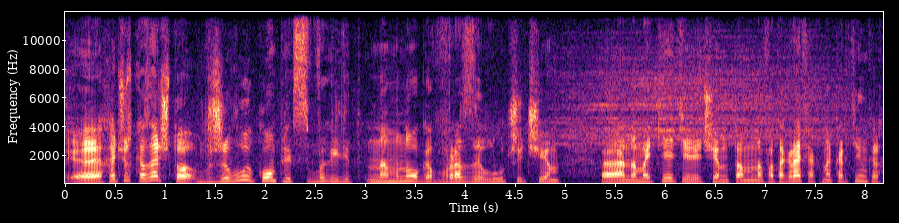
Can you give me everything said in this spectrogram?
Хочу сказать, что вживую комплекс выглядит намного в разы лучше, чем э, на макете или чем там на фотографиях, на картинках.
